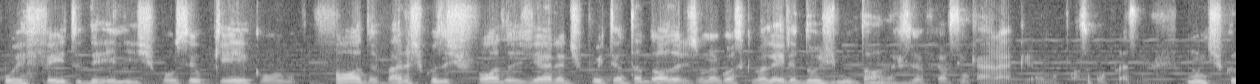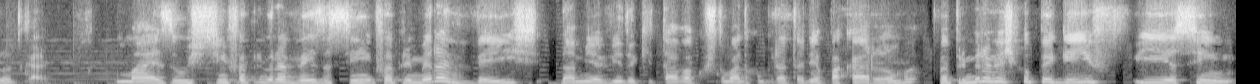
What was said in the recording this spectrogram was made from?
com o efeito deles, com não sei o que, com foda, várias coisas fodas. E era tipo 80 dólares, um negócio que valeria 2 mil dólares. Eu ficava assim, caraca, eu não posso comprar essa muito escroto, cara. Mas o Steam foi a primeira vez, assim, foi a primeira vez da minha vida que tava acostumado com pirataria pra caramba. Foi a primeira vez que eu peguei e, assim,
